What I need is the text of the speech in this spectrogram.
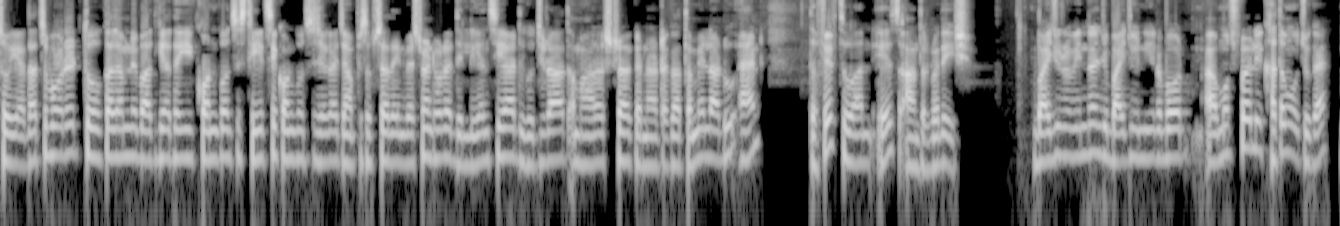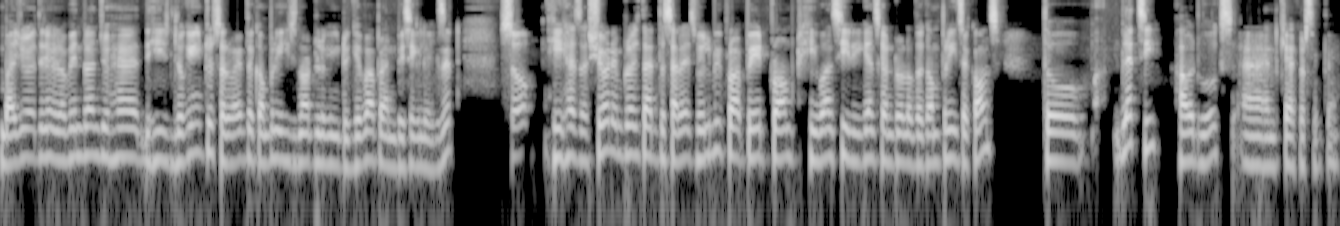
so yeah that's about इट तो कल हमने बात किया था कि कौन कौन से स्टेट से, कौन कौन सी जगह जहाँ पे सबसे ज़्यादा इन्वेस्टमेंट हो रहा है, Delhi, NCR, Gujarat, Maharashtra, Karnataka, Tamil Nadu and the fifth one is Andhra Pradesh. Byju Raveendran जो Byju near about most probably खत्म हो चुका है। बाइजू रविंद्रन जो है he is looking to survive the company he is not looking to give up and basically exit so he has assured employees that the salaries will be paid prompt he once he regains control of the companies accounts तो let's see how it works and क्या कर सकते हैं।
